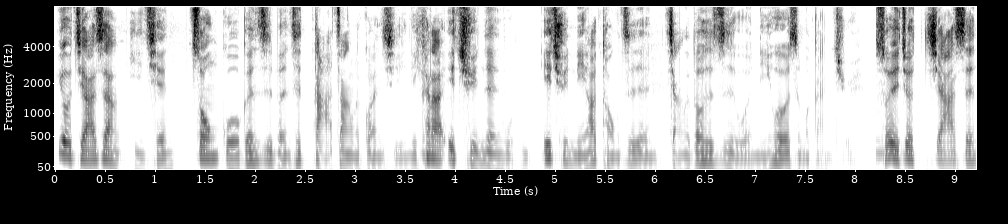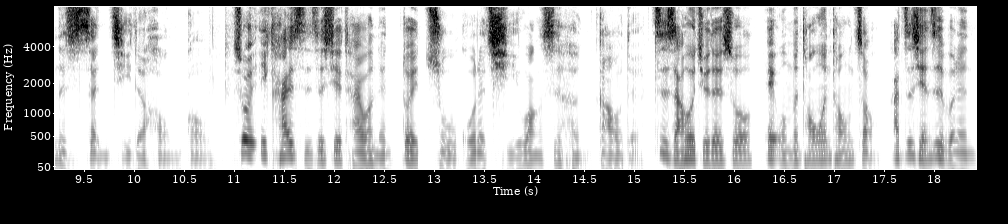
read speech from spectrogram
又加上以前中国跟日本是打仗的关系，你看到一群人，一群你要统治人讲的都是日文，你会有什么感觉？所以就加深了省级的鸿沟。所以一开始这些台湾人对祖国的期望是很高的，至少会觉得说，哎，我们同文同种啊，之前日本人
